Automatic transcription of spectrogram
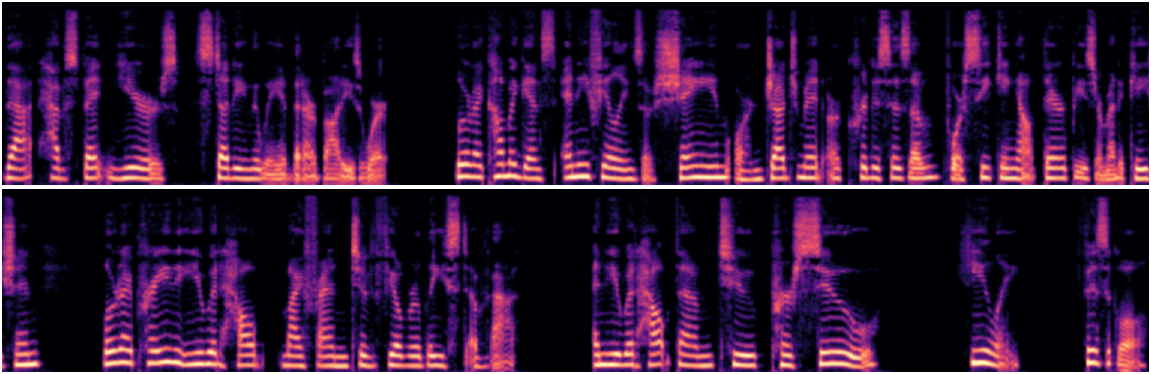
that have spent years studying the way that our bodies work. Lord, I come against any feelings of shame or judgment or criticism for seeking out therapies or medication. Lord, I pray that you would help my friend to feel released of that and you would help them to pursue healing, physical,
